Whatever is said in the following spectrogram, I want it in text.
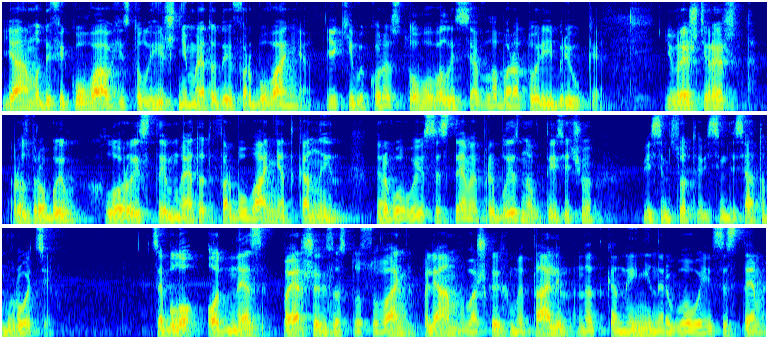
Я модифікував гістологічні методи фарбування, які використовувалися в лабораторії Брюке, і, врешті-решт, розробив хлористий метод фарбування тканин нервової системи приблизно в 1880 році. Це було одне з перших застосувань плям важких металів на тканині нервової системи.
